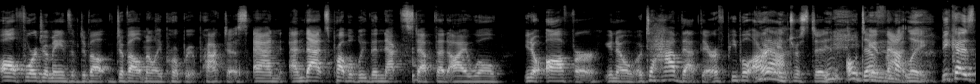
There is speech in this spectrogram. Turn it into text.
all four domains of develop, developmentally appropriate practice. And, and that's probably the next step that I will. You know, offer you know to have that there if people are Yeah. interested. In- oh, in that because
